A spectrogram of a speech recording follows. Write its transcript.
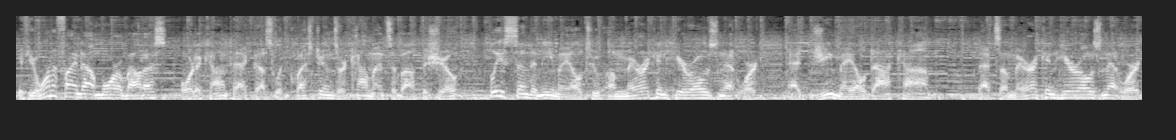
If you want to find out more about us or to contact us with questions or comments about the show, please send an email to American Heroes Network at gmail.com. That's American Heroes Network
